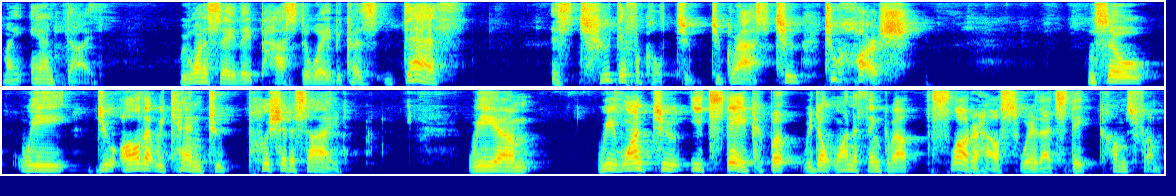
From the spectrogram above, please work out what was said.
my aunt died. We want to say they passed away because death is too difficult to, to grasp, too, too harsh. And so we do all that we can to push it aside. We, um, we want to eat steak, but we don't want to think about the slaughterhouse where that steak comes from.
